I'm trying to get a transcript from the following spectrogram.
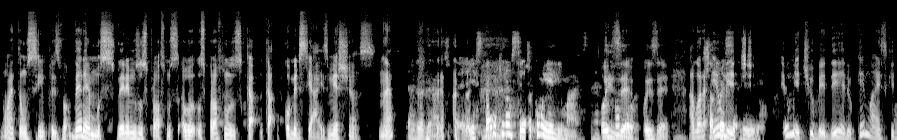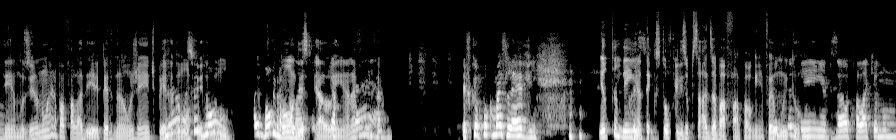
não é tão simples. Veremos, veremos os próximos, os próximos comerciais, merchants, né? É verdade. É, espero que não seja com ele mais, né? Pois é, pois é. Agora, eu meti, eu meti o B dele, o que mais que hum. temos? Eu não era para falar dele, perdão, gente, perdão, não, foi perdão. Bom. Foi bom, foi bom descer a lenha, né? É. Eu fiquei um pouco mais leve. Eu também, até que estou feliz. Eu precisava desabafar para alguém. Foi eu muito também, ruim. Eu precisava falar que eu não,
